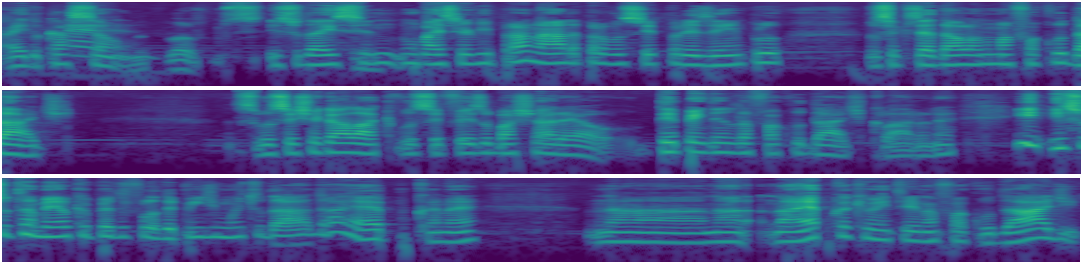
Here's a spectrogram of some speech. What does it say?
A educação. É. Isso daí não vai servir para nada para você, por exemplo, se você quiser dar aula numa faculdade. Se você chegar lá que você fez o bacharel, dependendo da faculdade, claro, né? E isso também é o que o Pedro falou, depende muito da, da época, né? Na, na, na, época que eu entrei na faculdade,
